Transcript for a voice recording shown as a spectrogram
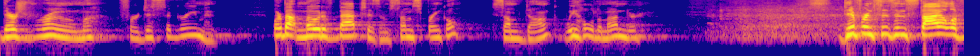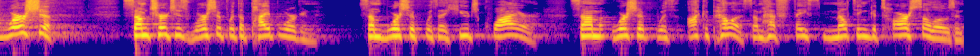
there's room for disagreement. What about mode of baptism? Some sprinkle, some dunk. We hold them under. Differences in style of worship. Some churches worship with a pipe organ, some worship with a huge choir, some worship with a cappella, some have face melting guitar solos and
